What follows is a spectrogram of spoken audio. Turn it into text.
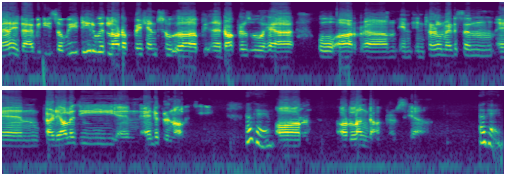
manage diabetes. So we deal with a lot of patients who, uh, uh, doctors who have, who are um, in internal medicine and cardiology and endocrinology. Okay. Or or lung doctors. Yeah. Okay.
